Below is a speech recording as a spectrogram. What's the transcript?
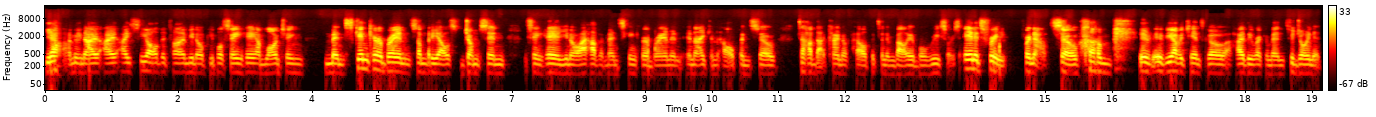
yeah i mean I, I i see all the time you know people saying hey i'm launching men's skincare brand and somebody else jumps in saying hey you know i have a men's skincare brand and, and i can help and so to have that kind of help. It's an invaluable resource and it's free for now. So um, if, if you have a chance, go. I highly recommend to join it.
